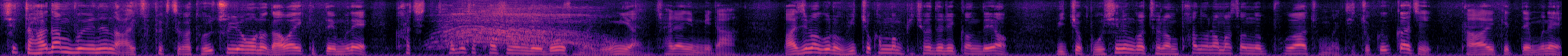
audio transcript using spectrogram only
시트 하단부에는 아이소픽스가 돌출형으로 나와 있기 때문에 카치 탈부착하시는데도 정말 용이한 차량입니다. 마지막으로 위쪽 한번 비춰드릴 건데요. 위쪽 보시는 것처럼 파노라마 썬루프가 정말 뒤쪽 끝까지 닿아 있기 때문에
